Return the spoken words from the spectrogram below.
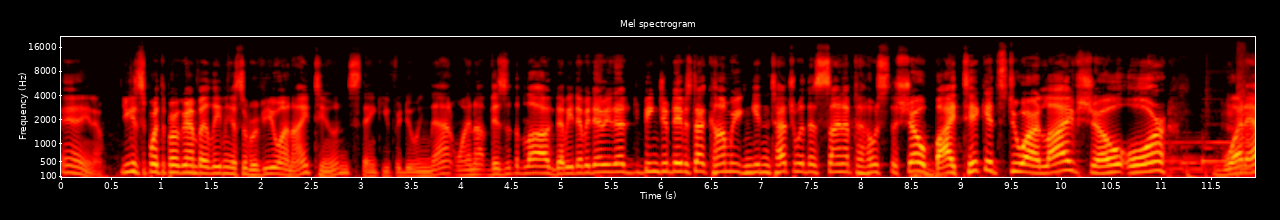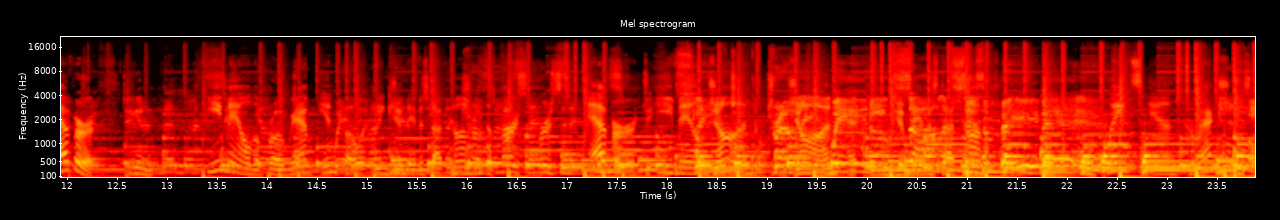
Eh, you know, you can support the program by leaving us a review on iTunes. Thank you for doing that. Why not visit the blog, www.beingjimdavis.com, where you can get in touch with us, sign up to host the show, buy tickets to our live show, or whatever. You can email the program, info at beingjimdavis.com. Be the first person ever to email John, John at beingjimdavis.com. Complaints and corrections to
